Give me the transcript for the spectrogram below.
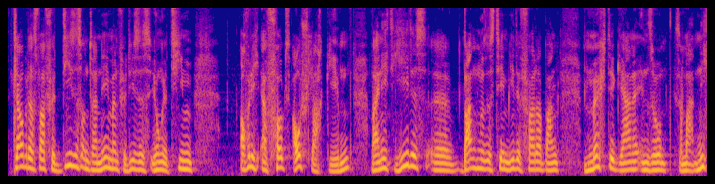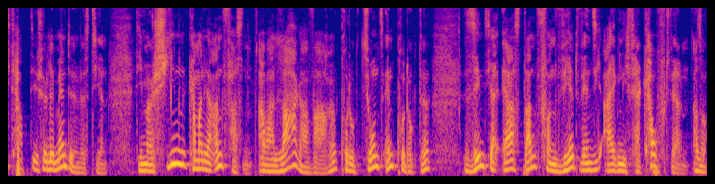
Ich glaube, das war für dieses Unternehmen, für dieses junge Team auch wirklich erfolgsausschlaggebend, weil nicht jedes äh, Bankensystem, jede Förderbank möchte gerne in so, ich sag mal, nicht haptische Elemente investieren. Die Maschinen kann man ja anfassen, aber Lagerware, Produktionsendprodukte sind ja erst dann von Wert, wenn sie eigentlich verkauft werden. Also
